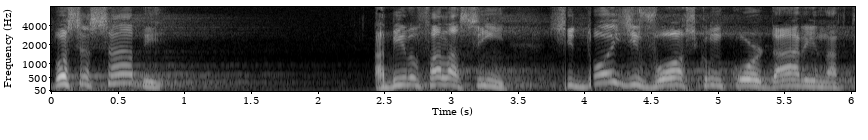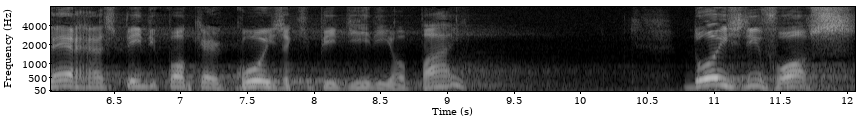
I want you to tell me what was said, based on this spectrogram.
você sabe, a Bíblia fala assim: se dois de vós concordarem na terra a respeito de qualquer coisa que pedirem ao Pai, dois de vós,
